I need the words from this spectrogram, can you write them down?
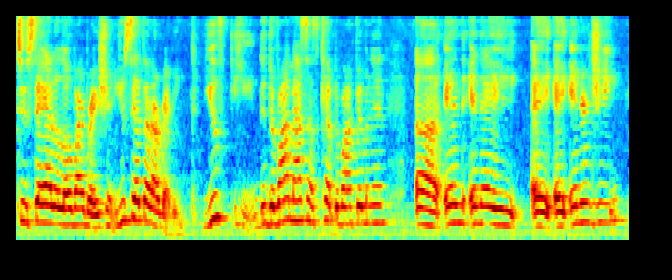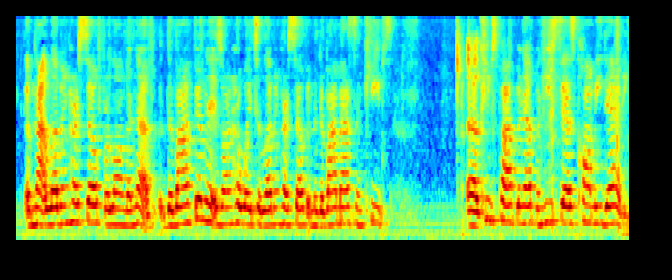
to stay at a low vibration. You said that already. You've he, the divine master has kept divine feminine uh, in in a, a a energy of not loving herself for long enough. Divine feminine is on her way to loving herself, and the divine masculine keeps uh, keeps popping up, and he says, "Call me daddy."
